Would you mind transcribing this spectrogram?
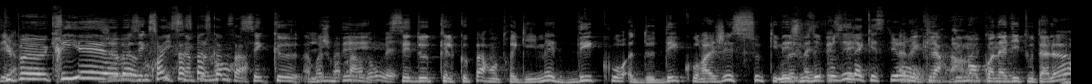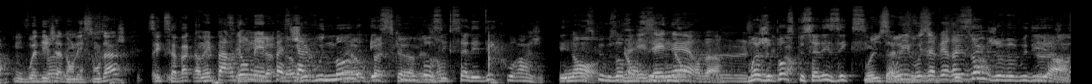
Tu peux crier. Je euh, vous explique que ça se passe comme ça C'est que ah, l'idée, c'est de quelque part entre guillemets de décourager ceux qui. Mais je vous ai posé la question avec l'argument qu'on a dit tout à l'heure, qu'on voit déjà dans les sondages, c'est que ça va. Non mais pardon, mais Pascal, je vous demande, est-ce que vous pensez que ça les décourage Non, que vous en ça les énerve. Moi, je pense que ça les excite. Oui, vous avez raison. C'est ça que je veux vous dire.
